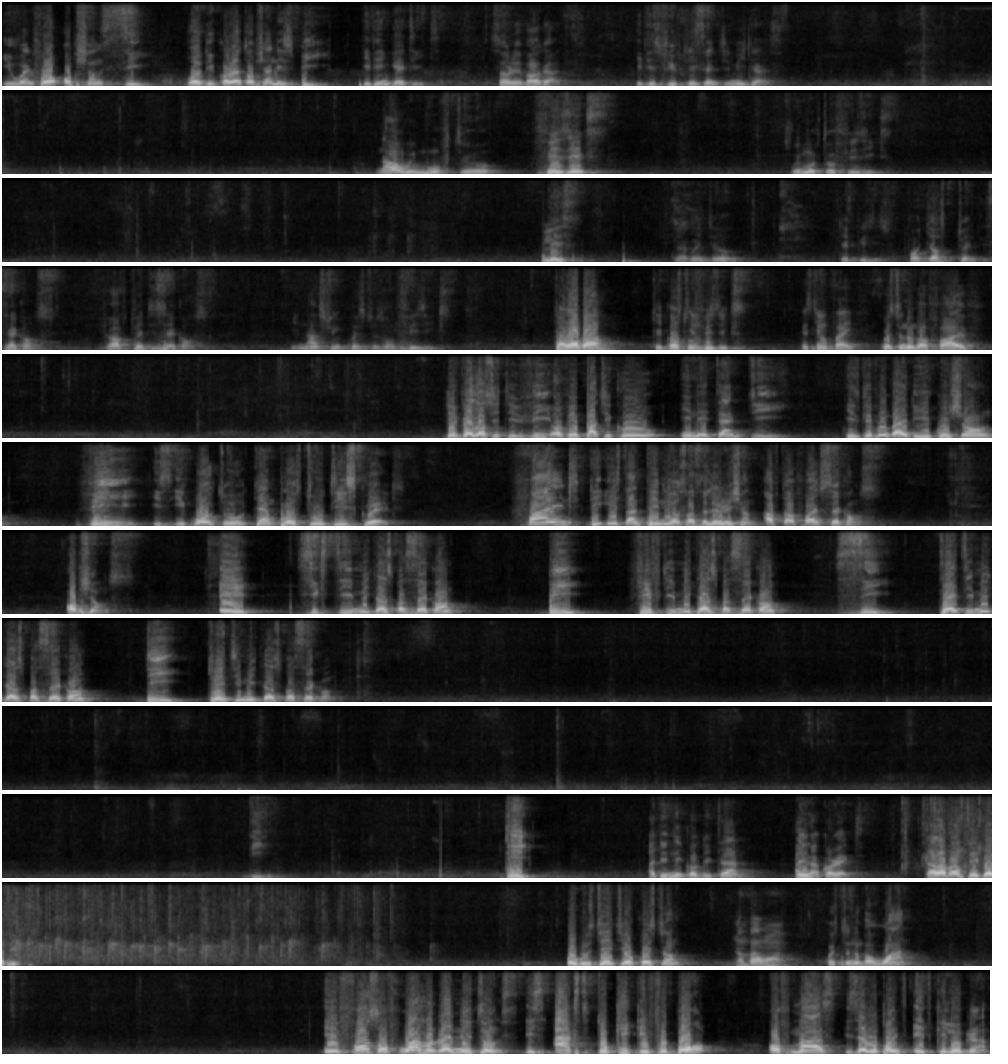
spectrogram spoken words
He went for option C, but the correct option is B. He didn't get it. Sorry about that. It is 15 centimeters. Now we move to physics. We move to physics. Please, you are going to take physics for just 20 seconds. You have 20 seconds in answering questions on physics. Taraba, take us to Question- physics. Question 5. Question number five. The velocity v of a particle in a time t is given by the equation v is equal to 10 plus 2t squared. Find the instantaneous acceleration after 5 seconds. Options. A, 60 meters per second. B, 50 meters per second. C, 30 meters per second. D, 20 meters per second. D. D, at the nick of the time, and you are correct. Taraba State got it. Ogun State, your question? Number one. Question number one. A force of 100 newtons is asked to kick a football of mass 0.8 kilogram.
